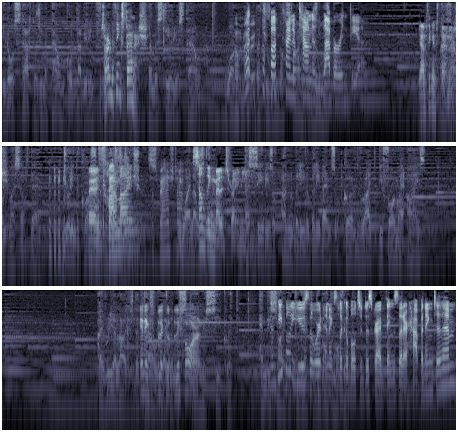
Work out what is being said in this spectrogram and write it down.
It all started in a town called Labyrinth. I'm starting to think Spanish. A mysterious town. One Oh, maybe. that What the you will fuck not kind of town is. Labyrinthia? Yeah, I'm thinking Spanish. I Spanish. found myself there during the course And of the Carmine? investigation. It's a Spanish time. While I was Something there, Mediterranean. A series of unbelievable events occurred right before my eyes. I realized that Inexplicably foreign. secret. And When people use the word bottom inexplicable to describe things that are happening to them,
